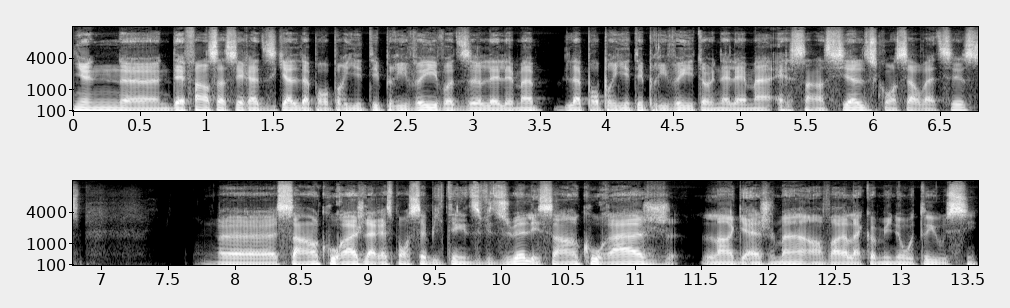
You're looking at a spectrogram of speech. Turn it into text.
y a une, une, défense assez radicale de la propriété privée. Il va dire l'élément la propriété privée est un élément essentiel du conservatisme. Euh, ça encourage la responsabilité individuelle et ça encourage l'engagement envers la communauté aussi.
